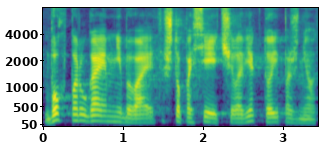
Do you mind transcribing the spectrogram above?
Бог поругаем не бывает, что посеет человек, то и пожнет.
